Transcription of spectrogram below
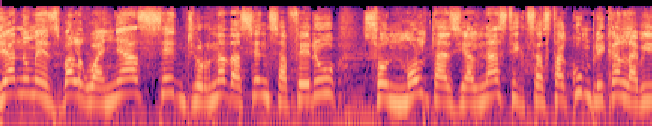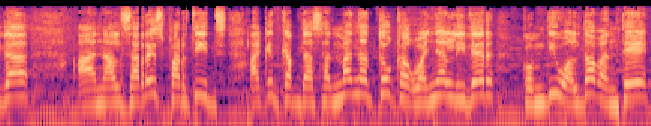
Ja només val guanyar, set jornades sense fer-ho, són moltes i el Nàstic s'està complicant la vida en els darrers partits. Aquest cap de setmana toca guanyar el líder, com diu el davanter,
